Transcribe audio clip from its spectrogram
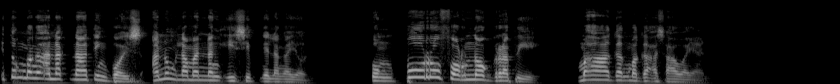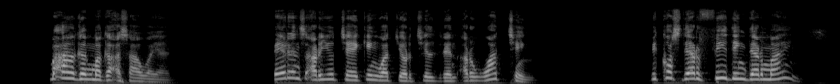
Itong mga anak nating boys, anong laman ng isip nila ngayon? Kung puro pornography, maagang mag-aasawa yan. Maagang mag-aasawa yan. Parents, are you checking what your children are watching? Because they're feeding their minds.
